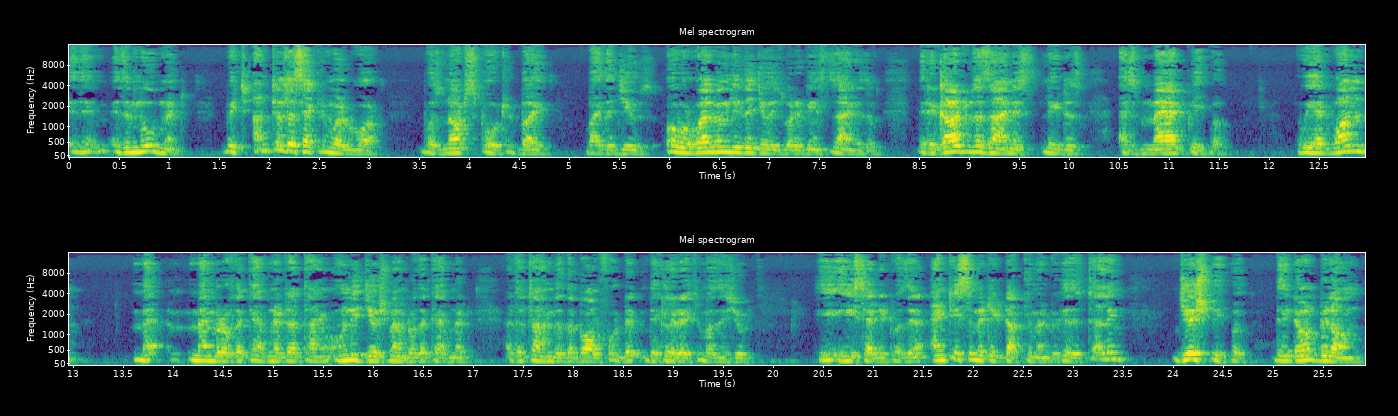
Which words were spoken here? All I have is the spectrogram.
is, a, is a movement which, until the Second World War, was not supported by, by the Jews. Overwhelmingly, the Jews were against Zionism. They regarded the Zionist leaders as mad people. We had one me member of the cabinet at time, only Jewish member of the cabinet at the time that the Balfour de Declaration was issued. He, he said it was an anti-Semitic document because it's telling Jewish people they don't belong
